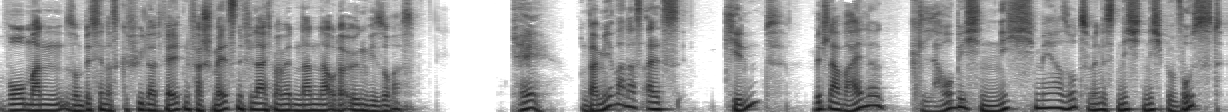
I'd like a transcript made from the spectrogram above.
wo man so ein bisschen das Gefühl hat, Welten verschmelzen vielleicht mal miteinander oder irgendwie sowas. Okay. Und bei mir war das als Kind mittlerweile, glaube ich, nicht mehr so, zumindest nicht, nicht bewusst.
